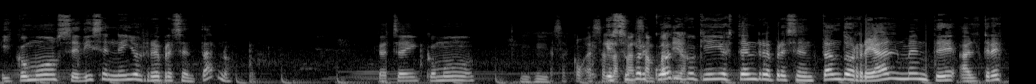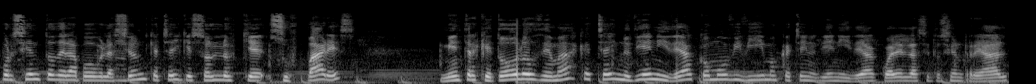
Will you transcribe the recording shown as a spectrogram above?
Y cómo se dicen ellos representarnos. ¿Cachai? Cómo esa es, como, esa es la es falsa súper empatía. cuático que ellos estén representando realmente al 3% de la población, ¿cachai? Que son los que sus pares, mientras que todos los demás, ¿cachai? No tienen idea cómo vivimos, ¿cachai? No tienen idea cuál es la situación real.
